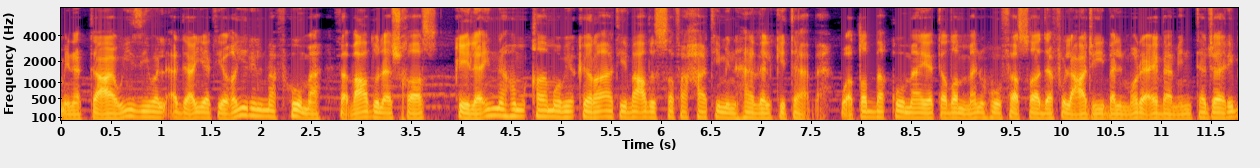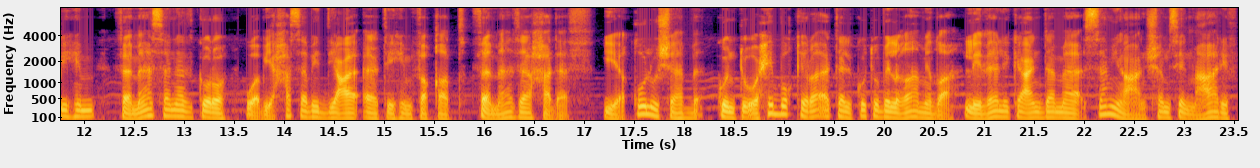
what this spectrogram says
من التعاويذ والأدعية غير المفهومة فبعض الأشخاص قيل إنهم قاموا بقراءة بعض الصفحات من هذا الكتاب وطبقوا ما يتضمنه فصادفوا العجيب المرعب من تجاربهم فما سنذكره وبحسب ادعاءاتهم فقط فماذا حدث؟ يقول شاب كنت أحب قراءة الكتب الغامضة لذلك عندما سمع عن شمس المعارف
